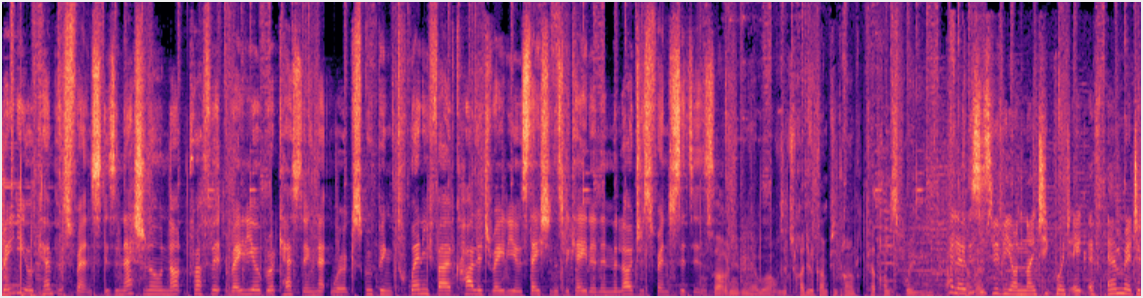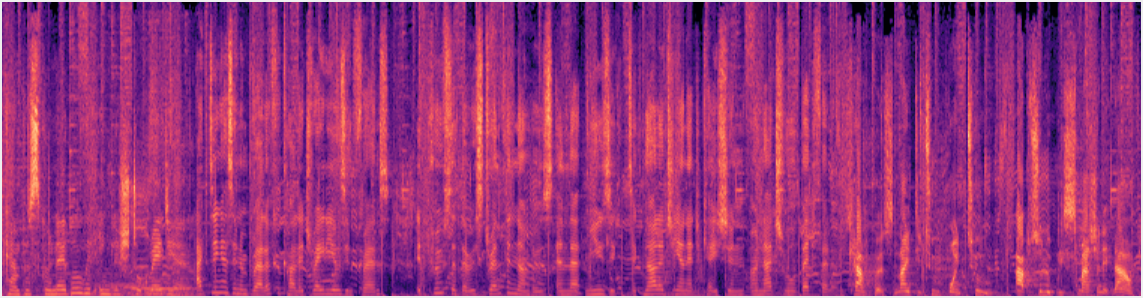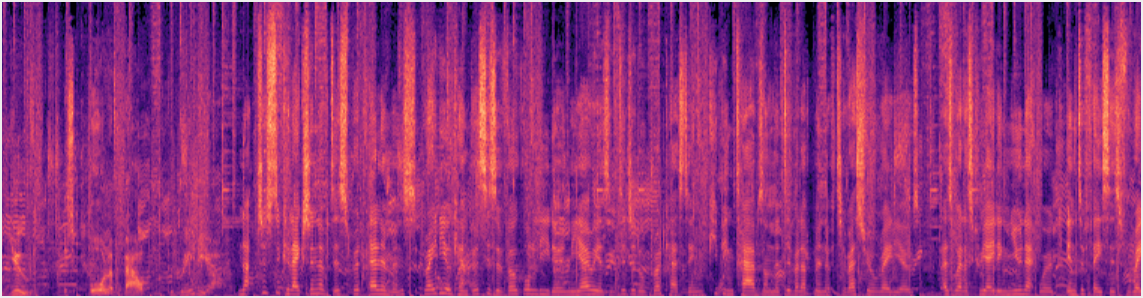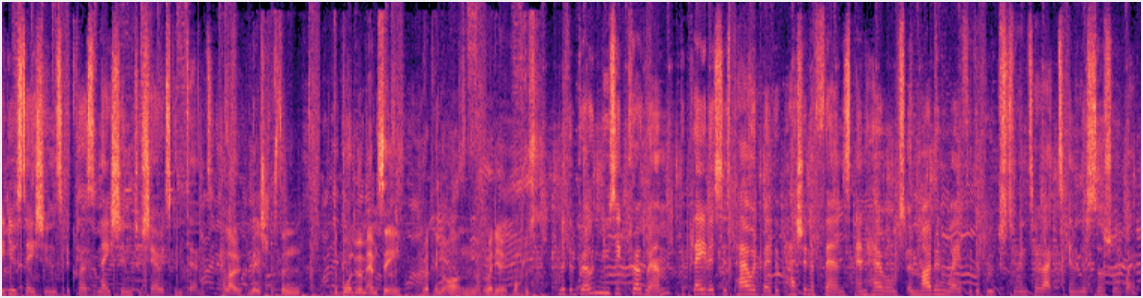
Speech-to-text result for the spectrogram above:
Radio Campus France is a national non-profit radio broadcasting network grouping 25 college radio stations located in the largest French cities. Bonsoir, bienvenue à bord. Vous êtes sur Radio Campus Grenoble 90.8. Hello, this is Vivi on 90.8 FM Radio Campus Grenoble with English Talk Radio. Acting as an umbrella for college radios in France, it proves that there is strength in numbers and that music, technology, and education are natural bedfellows. Campus 92.2, absolutely smashing it down for you. It's all about the radio. Not just a collection of disparate elements, Radio Campus is a vocal leader in the areas of digital broadcasting, keeping tabs on the development of terrestrial radios, as well as creating new network interfaces for radio stations across the nation to share its content. Hello, it's Tristan, the Boiler MC, rapping on Radio Campus. With a broad music program, the playlist is powered by the passion of fans and heralds a modern way for the groups to interact in the social web.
